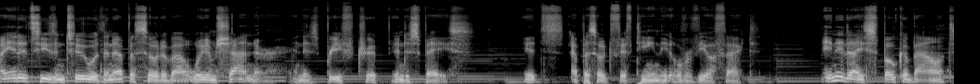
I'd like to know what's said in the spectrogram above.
I ended season two with an episode about William Shatner and his brief trip into space. It's episode 15, The Overview Effect. In it, I spoke about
